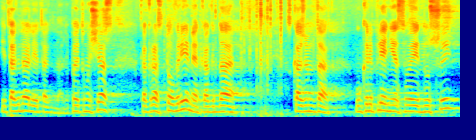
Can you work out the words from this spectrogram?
и так далее, и так далее. Поэтому сейчас как раз то время, когда, скажем так, укрепление своей души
